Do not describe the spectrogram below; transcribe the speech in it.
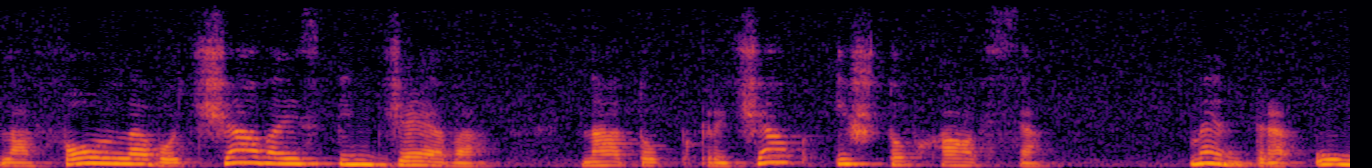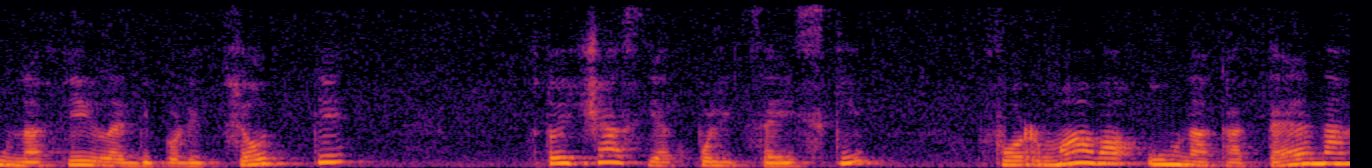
La folla вочава і спінджева. Натовп кричав і штовхався. Менtre una fila di poliziotti, в той час як поліцейські, формава una catena,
